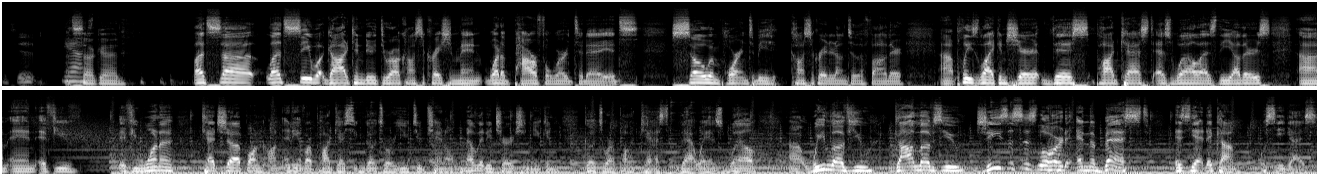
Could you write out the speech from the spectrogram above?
That's it. That's yeah. so good. Let's uh let's see what God can do through our consecration, man. What a powerful word today. It's so important to be consecrated unto the Father. Uh, please like and share this podcast as well as the others. Um, and if you've if you want to catch up on, on any of our podcasts, you can go to our YouTube channel, Melody Church, and you can go to our podcast that way as well. Uh, we love you. God loves you. Jesus is Lord, and the best is yet to come. We'll see you guys.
